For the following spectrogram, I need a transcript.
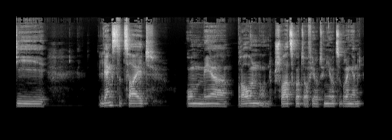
die längste Zeit, um mehr Braun- und Schwarzgurte auf ihre Turniere zu bringen,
